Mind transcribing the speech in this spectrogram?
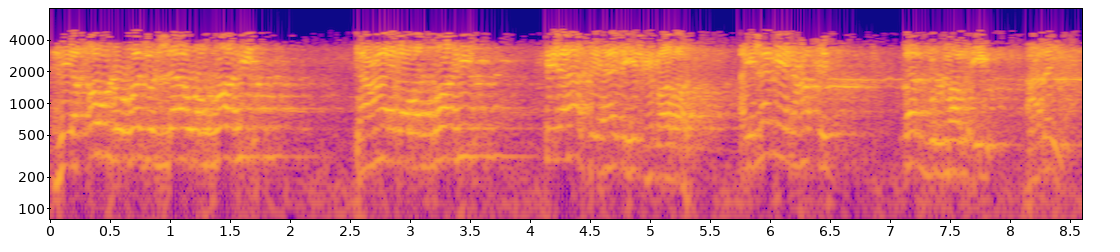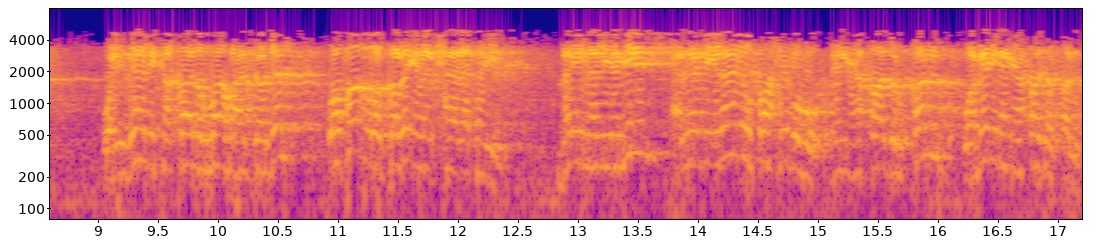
هي قول الرجل لا والله تعالى والله إلى آخر هذه العبارات. أي لم ينعقد قلب المرء عليه. ولذلك قال الله عز وجل وفرق بين الحالتين بين اليمين الذي لا يصاحبه انعقاد القلب وبين انعقاد القلب.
